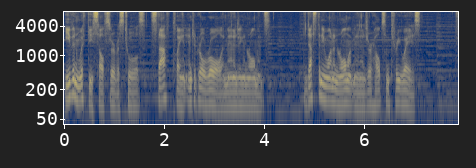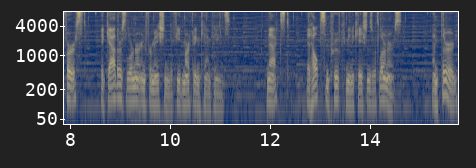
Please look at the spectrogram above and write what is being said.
Even with these self-service tools, staff play an integral role in managing enrollments. The Destiny One Enrollment Manager helps in three ways. First, it gathers learner information to feed marketing campaigns. Next, it helps improve communications with learners. And third,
